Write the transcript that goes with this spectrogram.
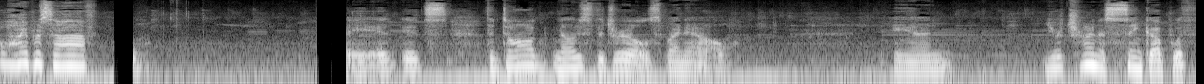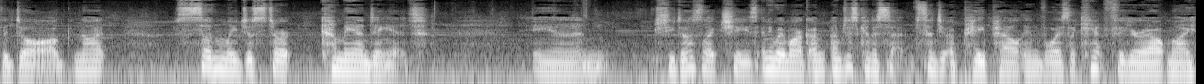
Oh Prasov. It, it's the dog knows the drills by now. And you're trying to sync up with the dog not suddenly just start commanding it. And she does like cheese. Anyway, Mark, I'm, I'm just going to send you a PayPal invoice. I can't figure out my...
